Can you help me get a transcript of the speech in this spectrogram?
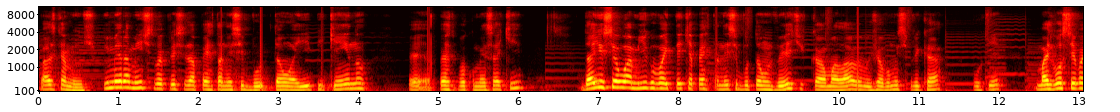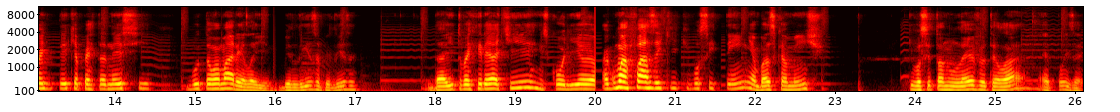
Basicamente, primeiramente tu vai precisar apertar nesse botão aí pequeno, é, aperta para começar aqui. Daí o seu amigo vai ter que apertar nesse botão verde, calma lá, eu já me explicar por quê. Mas você vai ter que apertar nesse botão amarelo aí, beleza, beleza? Daí tu vai criar aqui, escolher alguma fase aqui que você tenha, basicamente. Que você tá no level até lá. É, pois é.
